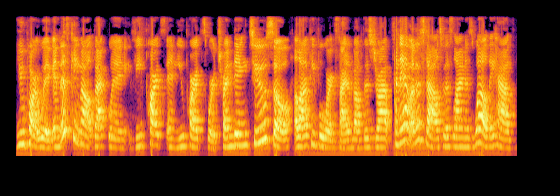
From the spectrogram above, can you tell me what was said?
U-part wig. And this came out back when V-parts and U-parts were trending too. So a lot of people were excited about this drop. And they have other styles for this line as well. They have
